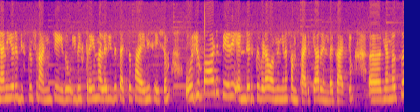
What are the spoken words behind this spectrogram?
ഞാൻ ഈ ഒരു ബിസിനസ് റൺ ചെയ്തു. ഇത് ഇത്രയും നല്ല രീതിയിൽ സക്സസ് ആയതിനു ശേഷം ഒരുപാട് പേര് എന്റെ അടുത്ത് ഇവിടെ വന്ന് ഇങ്ങനെ സംസാരിക്കാറുണ്ട്. കാര്യം ഞങ്ങൾക്ക്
